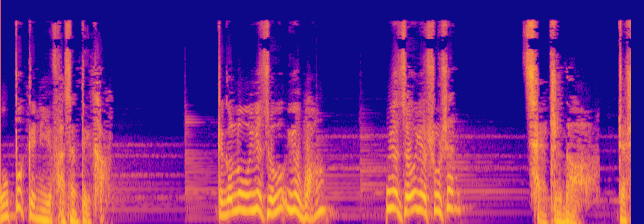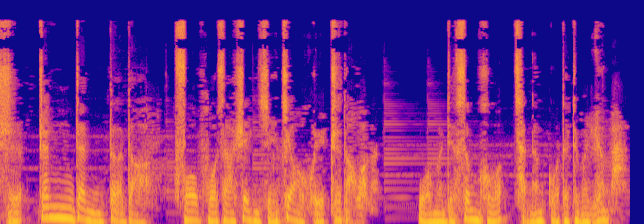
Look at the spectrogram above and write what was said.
我不跟你发生对抗。这个路越走越广。越走越殊胜，才知道这是真正得到佛菩萨圣贤教诲指导我们，我们的生活才能过得这么圆满。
